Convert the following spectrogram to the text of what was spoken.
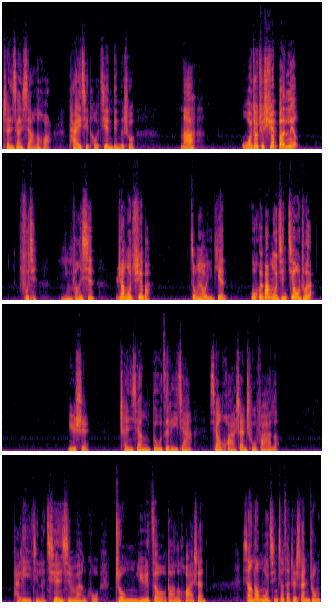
沉香想了会儿，抬起头，坚定地说：“那我就去学本领。父亲，您放心，让我去吧。”总有一天，我会把母亲救出来。于是，沉香独自离家，向华山出发了。他历尽了千辛万苦，终于走到了华山。想到母亲就在这山中，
